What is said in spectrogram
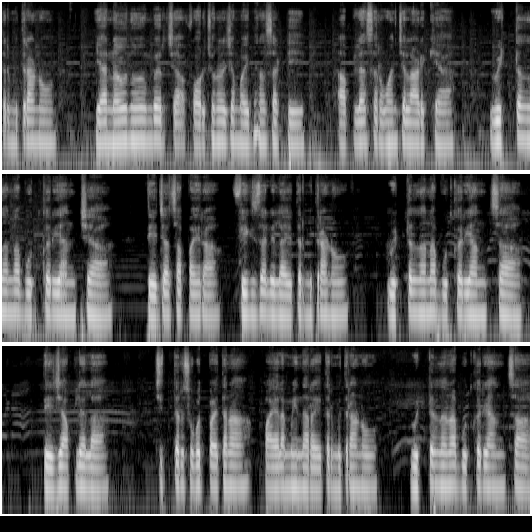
तर मित्रांनो या नऊ नोव्हेंबरच्या फॉर्च्युनरच्या मैदानासाठी आपल्या सर्वांच्या लाडक्या विठ्ठल नाना बुतकर यांच्या तेजाचा पैरा फिक्स झालेला आहे. तर मित्रांनो विठ्ठल नाना बुतकर यांचा तेजा आपल्याला चित्तरसोबत पळताना पाहायला मिळणार आहे. तर मित्रांनो विठ्ठल नाना बुतकर यांचा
